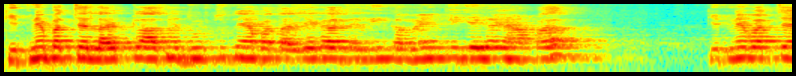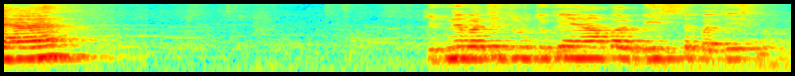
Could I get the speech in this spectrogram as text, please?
कितने बच्चे लाइव क्लास में जुड़ चुके हैं, बताइएगा। जल्दी कमेंट कीजिएगा यहाँ पर। कितने बच्चे हैं? कितने बच्चे जुड़ चुके हैं यहाँ पर? 20 से 25 लोग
